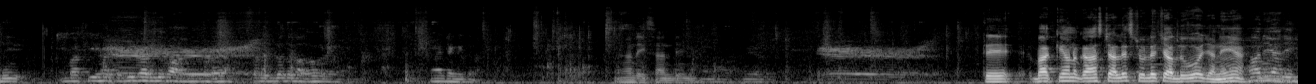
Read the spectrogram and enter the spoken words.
ਸੰਦੀ ਬਾਕੀ ਹੱਟ ਦੀ ਗੱਲ ਦਿਖਾ ਦੇ ਥੋੜਾ ਜਿਹਾ। ਪਰ ਇੱਧਰ ਦਿਖਾ ਦੋ ਮੈਂ ਚੰਗੀ ਤਰ੍ਹਾਂ। ਹਾਂ ਦੇਖ ਸਕਦੇ ਨੇ ਤੇ ਬਾਕੀ ਹੁਣ ਗਾਂ ਚਾਲੇ ਸਟੋਲੇ ਚਾਲੂ ਹੋ ਜਾਣੇ ਆ। ਹਾਂਜੀ ਹਾਂਜੀ।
